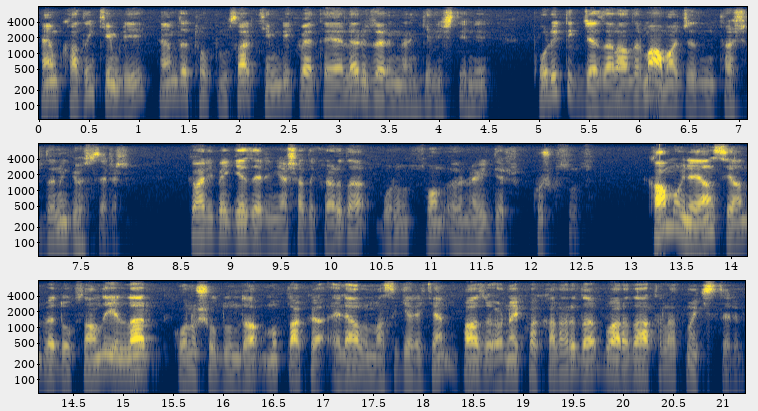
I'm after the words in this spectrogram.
hem kadın kimliği hem de toplumsal kimlik ve değerler üzerinden geliştiğini, politik cezalandırma amacını taşıdığını gösterir. Garibe Gezer'in yaşadıkları da bunun son örneğidir kuşkusuz. Kamuoyuna yansıyan ve 90'lı yıllar konuşulduğunda mutlaka ele alınması gereken bazı örnek vakaları da bu arada hatırlatmak isterim.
